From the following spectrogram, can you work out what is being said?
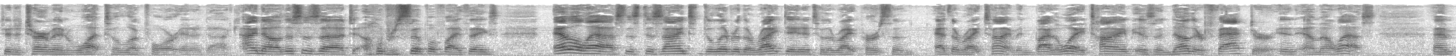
to determine what to look for in a document. I know this is uh, to oversimplify things. MLS is designed to deliver the right data to the right person at the right time. And by the way, time is another factor in MLS. And,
